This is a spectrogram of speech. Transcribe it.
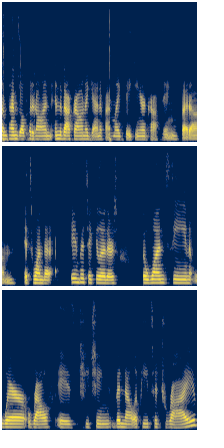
sometimes I'll put it on in the background again if I'm like baking or crafting. But um, it's one that, in particular, there's the one scene where Ralph is teaching Vanellope to drive.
